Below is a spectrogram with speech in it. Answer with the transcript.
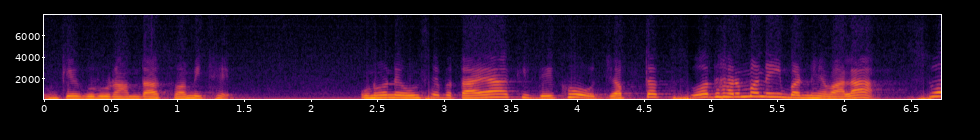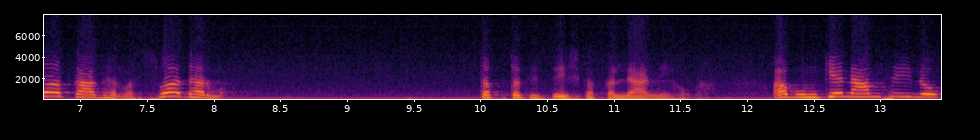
उनके गुरु रामदास स्वामी थे। उन्होंने उनसे बताया कि देखो, जब तक स्वधर्म नहीं बढ़ने वाला, स्व का धर्म, स्वधर्म, तब तक इस देश का कल्याण नहीं होगा। अब उनके नाम से ही लोग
